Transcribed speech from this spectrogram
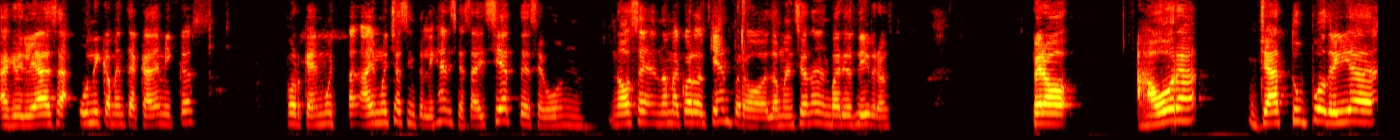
habilidades únicamente académicas, porque hay, hay muchas inteligencias, hay siete según, no sé, no me acuerdo quién, pero lo mencionan en varios libros. Pero ahora ya tú podrías,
